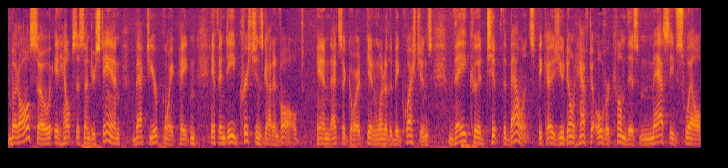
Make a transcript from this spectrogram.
but also it helps us understand, back to your point, Peyton, if indeed Christians got involved, and that's again one of the big questions, they could tip the balance because you don't have to overcome this massive swell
